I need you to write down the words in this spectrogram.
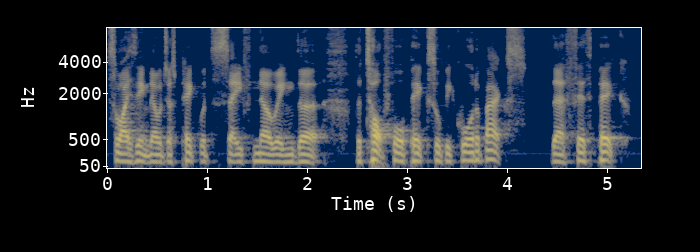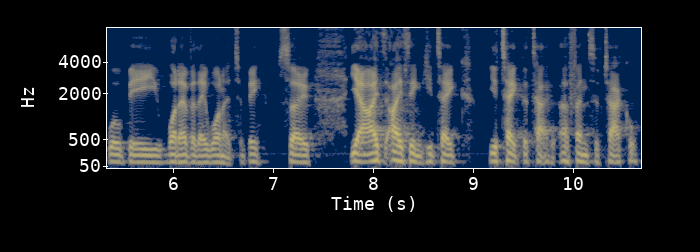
So I think they'll just pick with the safe, knowing that the top four picks will be quarterbacks. Their fifth pick will be whatever they want it to be. So, yeah, I, I think you take you take the ta- offensive tackle.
